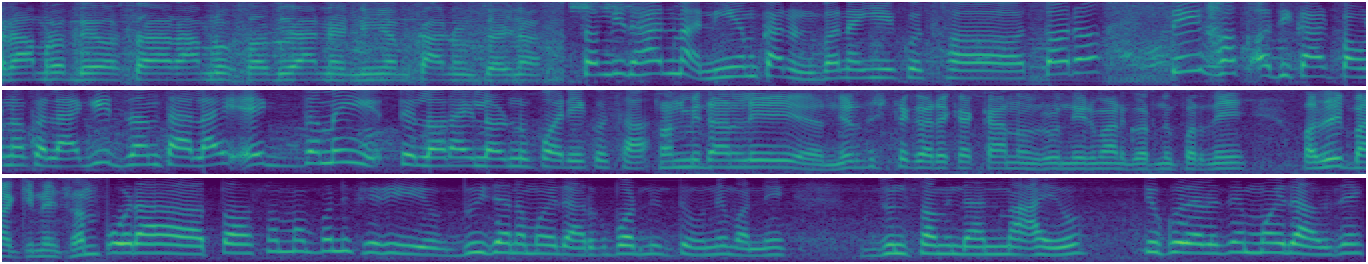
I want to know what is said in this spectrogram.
राम्रो व्यवस्था राम्रो संविधान नियम कानुन छैन। संविधानमा नियम कानुन बनाइएको छ तर त्यही हक अधिकार पाउनको लागि जनतालाई एकदमै त्यो लडाइँ लड्नु परेको छ। संविधानले निर्दिष्ट गरेका कानुनहरू निर्माण गर्नुपर्ने अझै बाँकी नै छन्। वडा तहसम्म पनि फेरि दुईजना महिलाहरूको प्रतिनिधित्व हुने भन्ने जुन संविधानमा आयो। त्यो कुराले चाहिँ महिलाहरू चाहिँ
